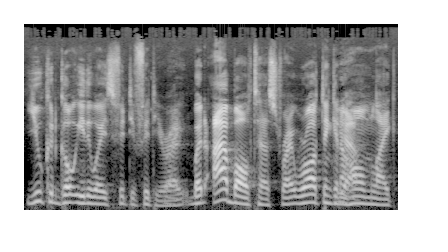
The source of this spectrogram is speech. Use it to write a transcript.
you could go either way. It's 50-50, right? Right. But eyeball test, right? We're all thinking at home like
